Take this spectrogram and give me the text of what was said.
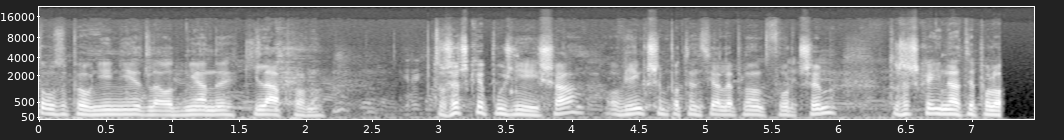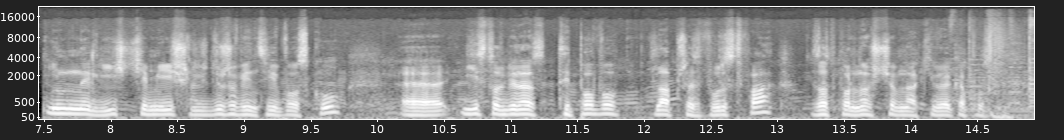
to uzupełnienie dla odmiany Kilapron. Troszeczkę późniejsza, o większym potencjale plonotwórczym, troszeczkę inna typologia, inny liść, ciemniejszy liść, dużo więcej wosku. E, Jest to odmiana typowo dla przetwórstwa z odpornością na kiłę kapustnych.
